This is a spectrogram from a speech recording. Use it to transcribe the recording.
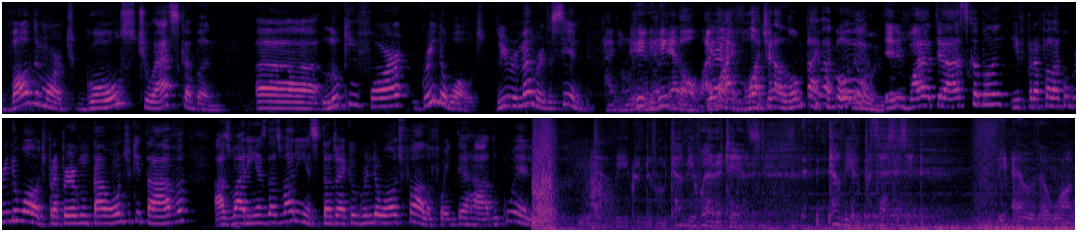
Voldemort goes to Azkaban, uh, looking for Grindelwald. Do you remember the scene? I don't He- remember he- at all. yeah. I, I've watched it a long time ago. É, ele vai até Azkaban e para falar com o Grindelwald, para perguntar onde que tava as varinhas das varinhas. Tanto é que o Grindelwald fala, foi enterrado com ele. Tell me, Grindelwald, tell me where it is. tell me who possesses it. The Elder Wand.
